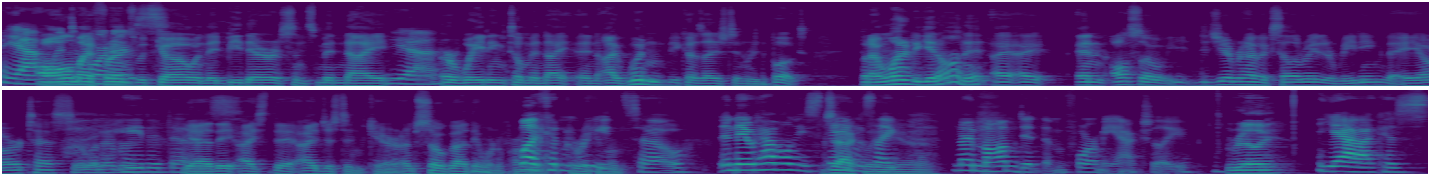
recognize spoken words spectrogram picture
Yeah. all went of to my friends would go and they'd be there since midnight Yeah. or waiting till midnight, and I wouldn't because I just didn't read the books. But I wanted to get on it. I, I and also, did you ever have accelerated reading, the AR tests or whatever? hated those. Yeah, they I, they I just didn't care. I'm so glad they weren't a part Well, I of the couldn't curriculum. read, so and they would have all these things Exactly. like yeah. my mom did them for me actually. Really? Yeah, because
